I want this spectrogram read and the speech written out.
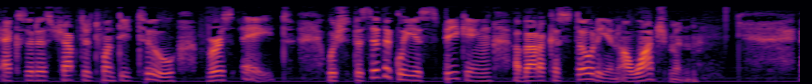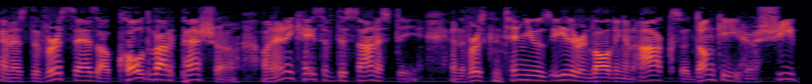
Exodus, chapter 22, verse 8, which specifically is speaking about a custodian, a watchman. And as the verse says, Al kol dvar pesha, on any case of dishonesty, and the verse continues either involving an ox, a donkey, a sheep,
